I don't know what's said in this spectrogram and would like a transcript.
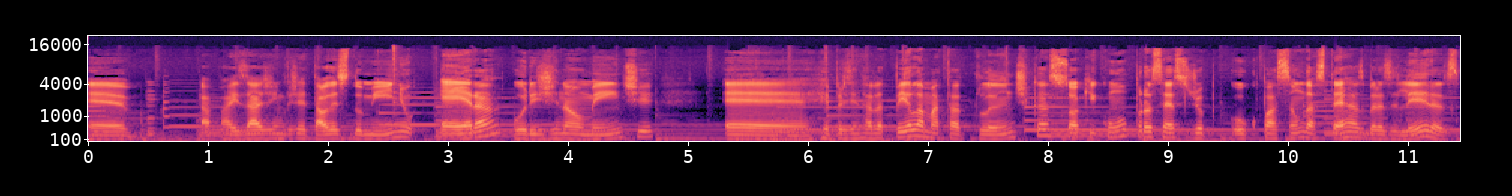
é, a paisagem vegetal desse domínio era originalmente é representada pela Mata Atlântica, só que com o processo de ocupação das terras brasileiras,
